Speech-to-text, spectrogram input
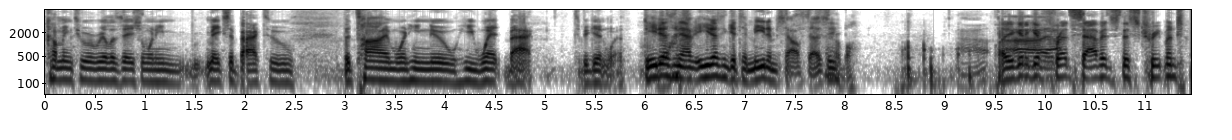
coming to a realization when he makes it back to the time when he knew he went back to begin with. He doesn't have. He doesn't get to meet himself, does he? Terrible. Are you going to give Fred Savage this treatment?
